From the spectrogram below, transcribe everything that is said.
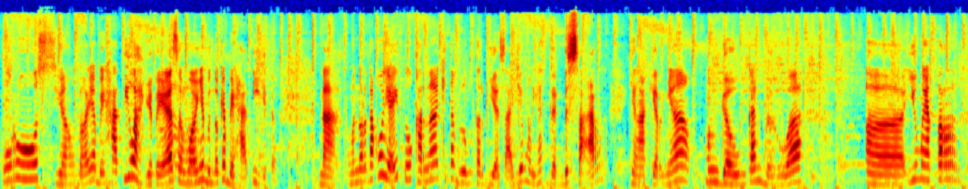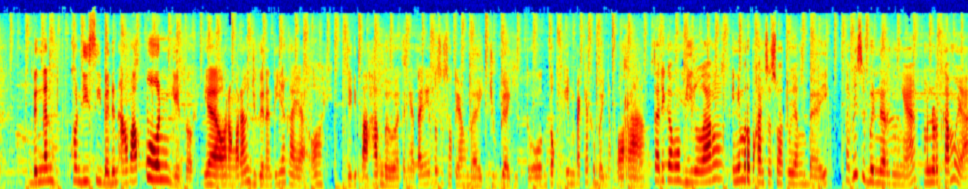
kurus, yang makanya BHT lah gitu ya, semuanya bentuknya BHT gitu. Nah, menurut aku ya itu karena kita belum terbiasa aja melihat brand besar yang akhirnya menggaungkan bahwa eh, you matter dengan kondisi badan apa pun gitu. Ya orang-orang juga nantinya kayak oh jadi paham bahwa ternyata ini tuh sesuatu yang baik juga gitu untuk impactnya ke banyak orang. Tadi kamu bilang ini merupakan sesuatu yang baik, tapi sebenarnya menurut kamu ya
